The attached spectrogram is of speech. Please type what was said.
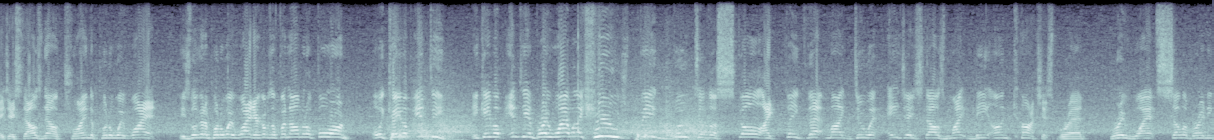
AJ Styles now trying to put away Wyatt. He's looking to put away Wyatt. Here comes a phenomenal forearm. Oh, he came up empty. He came up empty and Bray Wyatt with a huge big boot to the skull. I think that might do it. AJ Styles might be unconscious, Brad. Bray Wyatt celebrating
